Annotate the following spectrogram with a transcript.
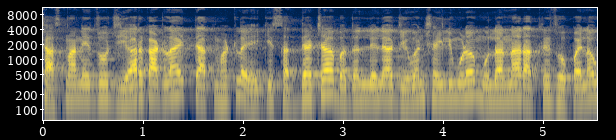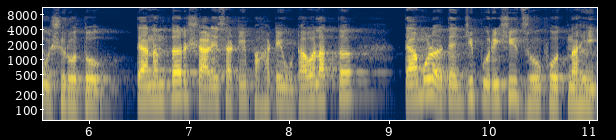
शासनाने जो जी आर काढलाय त्यात म्हटलंय की सध्याच्या बदललेल्या जीवनशैलीमुळे मुलांना रात्री झोपायला उशीर होतो. त्यानंतर शाळेसाठी पहाटे उठावं लागतं. त्यामुळं त्यांची पुरेशी झोप होत नाही.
